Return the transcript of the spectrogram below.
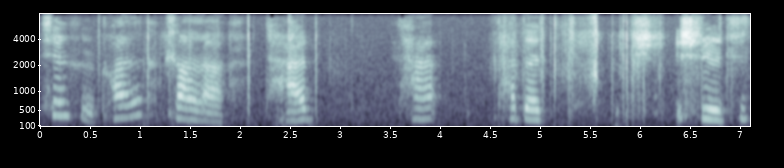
先是穿上了他他他的是之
